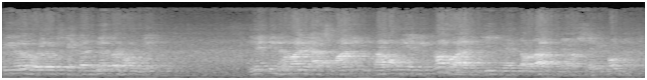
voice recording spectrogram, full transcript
پیڑ ہوئے، اس کے گندے پر ہوں گے۔ لیکن ہماری آسمانی کتابوں میں یہ لکھا ہوا ہے جن میں دورات میں اور شہیدوں میں،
